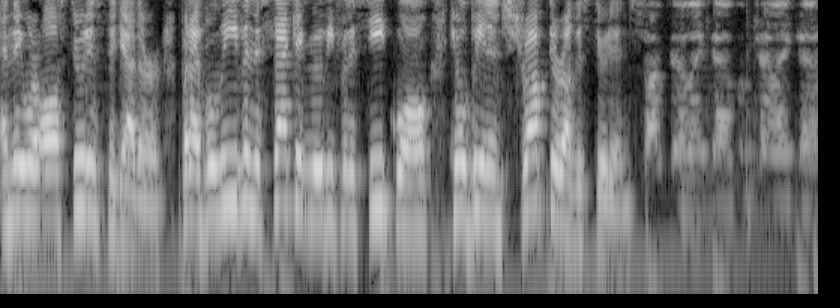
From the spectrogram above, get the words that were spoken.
and they were all students together. But I believe in the second movie for the sequel, he'll be an instructor of the students. Instructor, like uh, some kind of like uh,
